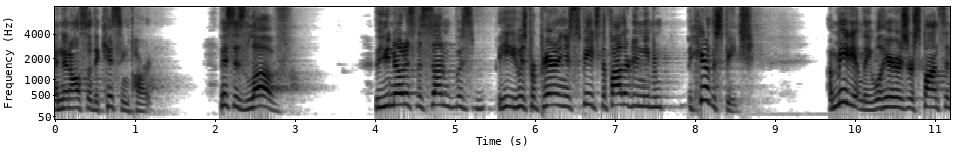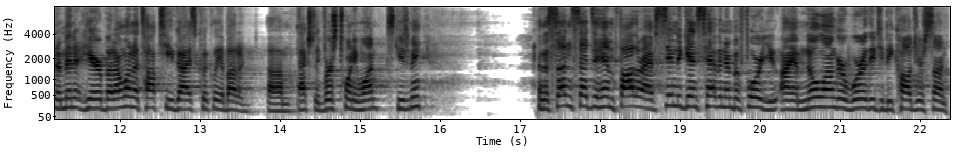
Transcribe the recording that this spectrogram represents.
And then also the kissing part. This is love. You notice the son was, he, was preparing his speech. The father didn't even hear the speech. Immediately, we'll hear his response in a minute here, but I want to talk to you guys quickly about a, um, actually verse 21, excuse me. And the son said to him, Father, I have sinned against heaven and before you. I am no longer worthy to be called your son.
